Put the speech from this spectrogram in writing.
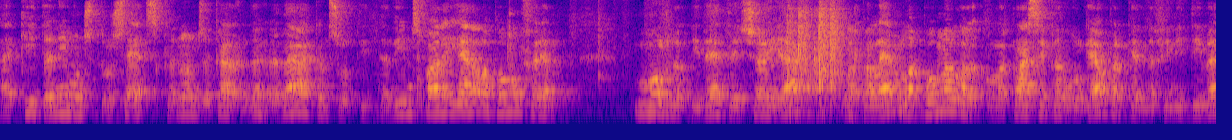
Aquí tenim uns trossets que no ens acaben d'agradar, que han sortit de dins, fora, i ara la poma ho farem molt rapideta, això ja la pelem, la poma, la, la classe que vulgueu, perquè en definitiva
